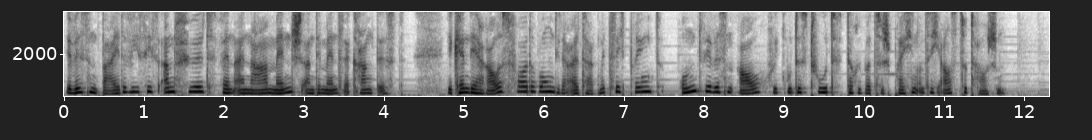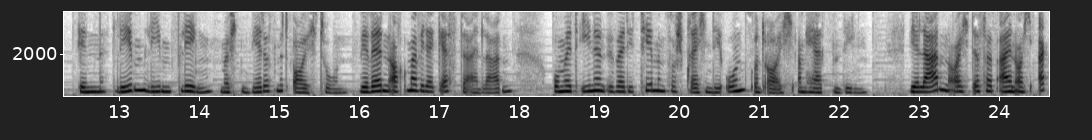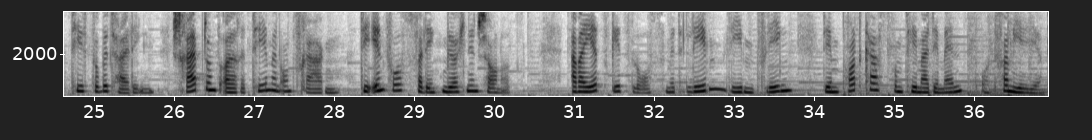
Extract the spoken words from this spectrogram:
Wir wissen beide, wie es sich anfühlt, wenn ein naher Mensch an Demenz erkrankt ist. Wir kennen die Herausforderungen, die der Alltag mit sich bringt und wir wissen auch, wie gut es tut, darüber zu sprechen und sich auszutauschen. In Leben, Lieben, Pflegen möchten wir das mit euch tun. Wir werden auch immer wieder Gäste einladen, um mit ihnen über die Themen zu sprechen, die uns und euch am Herzen liegen. Wir laden euch deshalb ein, euch aktiv zu beteiligen. Schreibt uns eure Themen und Fragen. Die Infos verlinken wir euch in den Shownotes. Aber jetzt geht's los mit Leben, Lieben, Pflegen, dem Podcast zum Thema Demenz und Familie.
